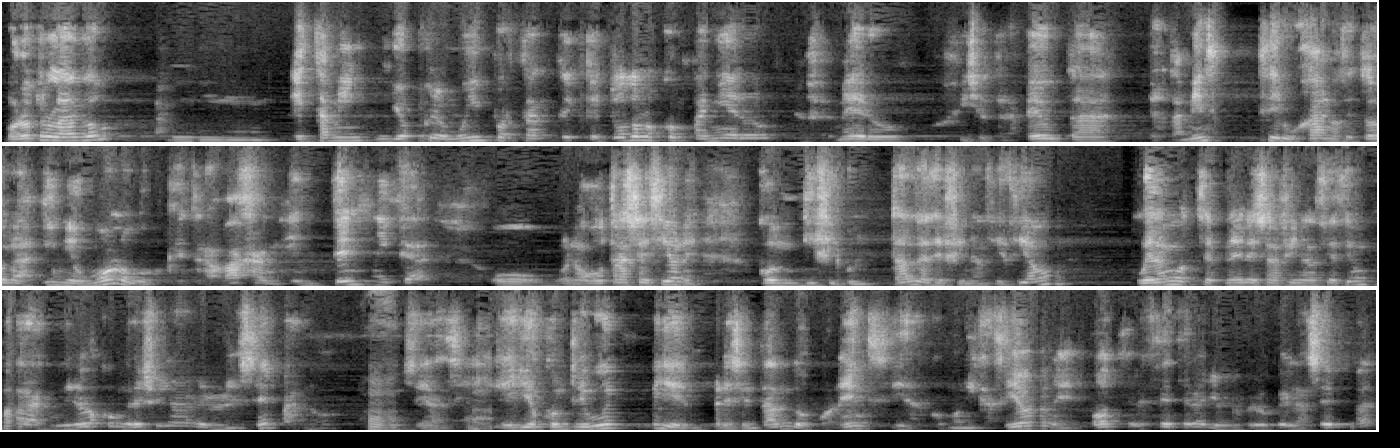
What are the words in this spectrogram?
Por otro lado, mm, es también yo creo muy importante que todos los compañeros, enfermeros, fisioterapeutas, pero también cirujanos de todas las y neumólogos que trabajan en técnica o bueno, otras sesiones con dificultades de financiación puedan obtener esa financiación para acudir a los congresos y las reuniones SEPA, ¿no? O sea, si ellos contribuyen presentando ponencias, comunicaciones, póster, etcétera, yo creo que la SEPA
